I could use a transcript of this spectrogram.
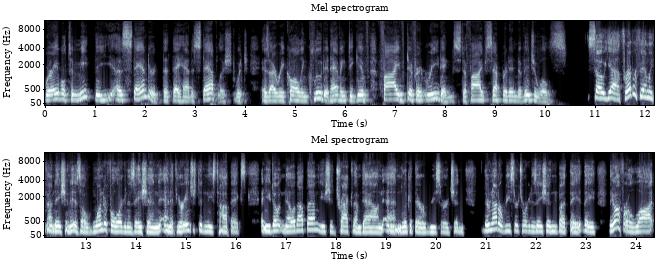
were able to meet the uh, standard that they had established, which, as I recall, included having to give five different readings to five separate individuals. So yeah, Forever Family Foundation is a wonderful organization. And if you're interested in these topics and you don't know about them, you should track them down and look at their research. And they're not a research organization, but they, they, they offer a lot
